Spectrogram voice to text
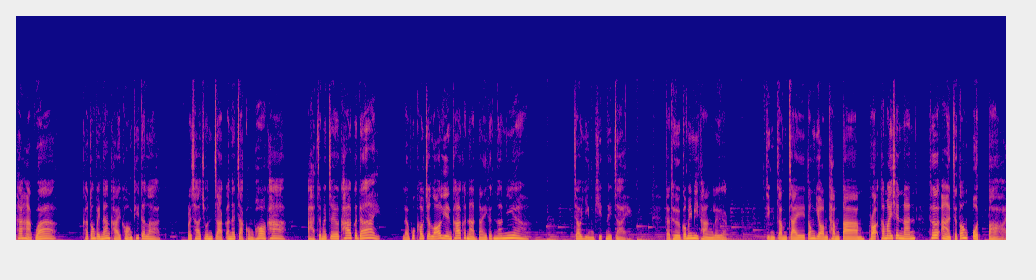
ถ้าหากว่าข้าต้องไปนั่งขายของที่ตลาด ประชาชนจากอาณาจักรของพ่อข้าอาจจะมาเจอข้าก็ได้ แล้วพวกเขาจะล้อเลียนข้าขนาดไหนกันนะเนี่ย เจ้าหญิงคิดในใจ แต่เธอก็ไม่มีทางเลือก จึงจำใจต้องยอมทำตาม เพราะถ้าไม่เช่นนั้น เธออาจจะต้องอดตาย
